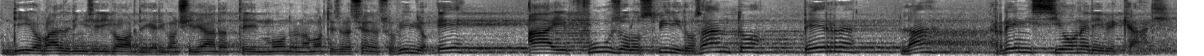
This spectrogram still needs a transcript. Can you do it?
Dio Padre di misericordia che ha riconciliato a te il mondo nella morte e risurrezione del suo figlio e ha effuso lo Spirito Santo per la remissione dei peccati.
